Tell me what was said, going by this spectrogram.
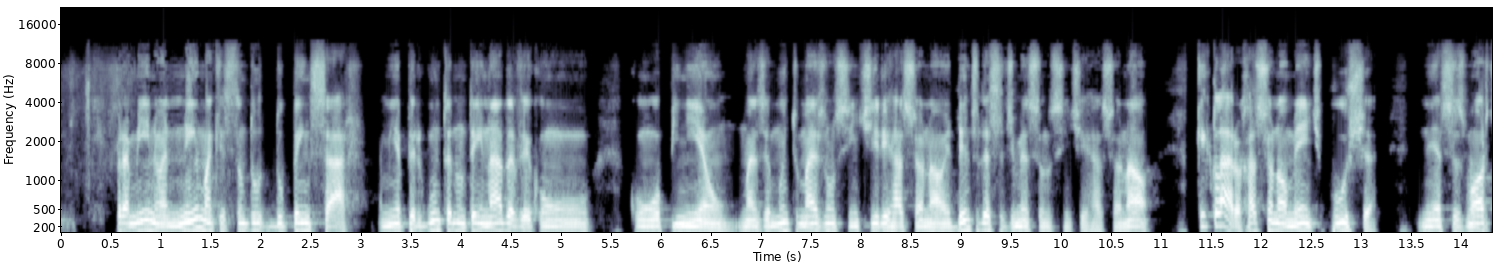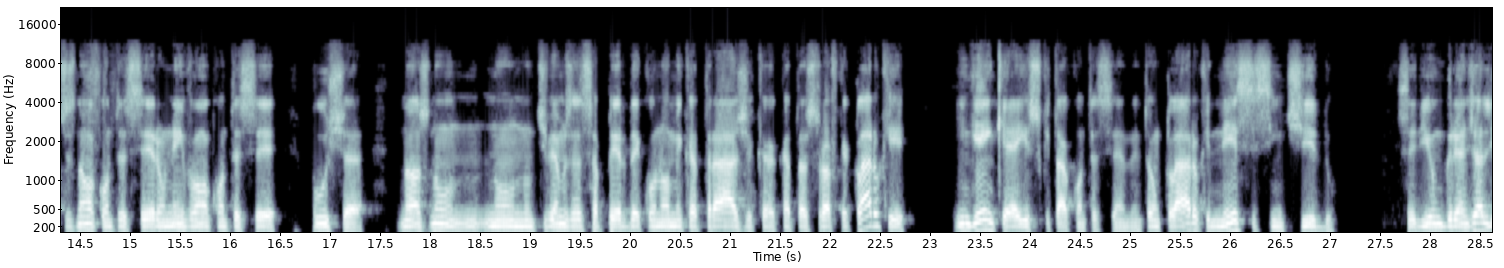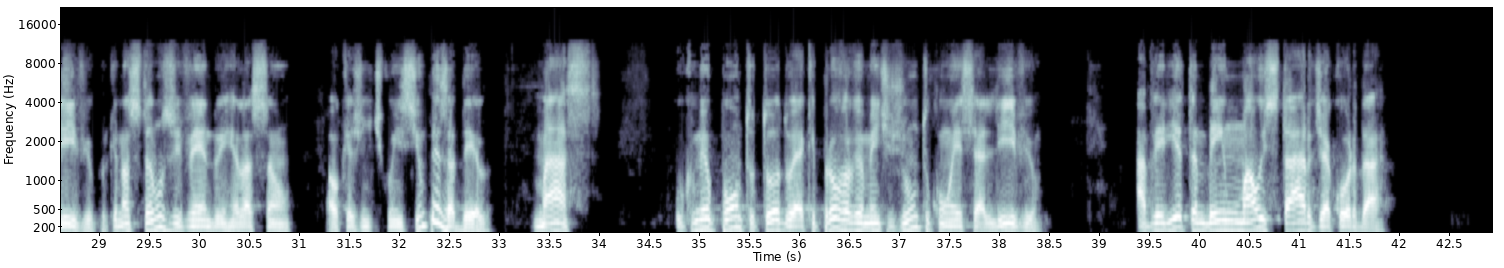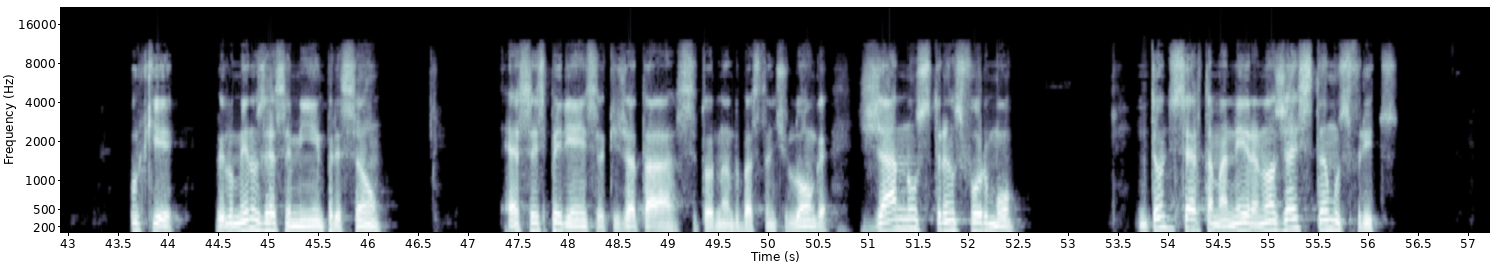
para mim, não é nenhuma questão do, do, pensar. A minha pergunta não tem nada a ver com, com opinião, mas é muito mais um sentir irracional. E dentro dessa dimensão do sentir irracional, porque, claro, racionalmente, puxa, essas mortes não aconteceram, nem vão acontecer. Puxa, nós não, não, não tivemos essa perda econômica trágica, catastrófica. Claro que ninguém quer isso que está acontecendo. Então, claro que nesse sentido, seria um grande alívio, porque nós estamos vivendo em relação ao que a gente conhecia um pesadelo. Mas o meu ponto todo é que provavelmente junto com esse alívio haveria também um mal-estar de acordar. Por quê? pelo menos essa é a minha impressão, essa experiência que já está se tornando bastante longa já nos transformou. Então, de certa maneira, nós já estamos fritos,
